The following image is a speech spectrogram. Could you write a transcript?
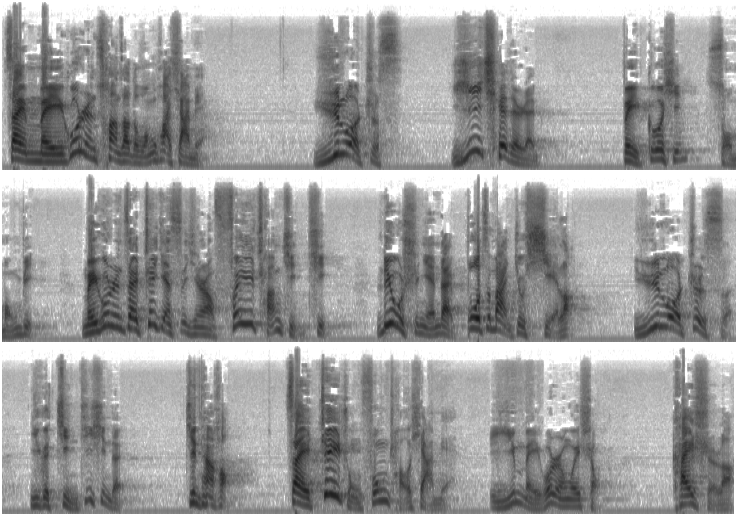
在美国人创造的文化下面，娱乐至死，一切的人被歌星所蒙蔽。美国人在这件事情上非常警惕。六十年代，波兹曼就写了“娱乐至死”一个警惕性的惊叹号。在这种风潮下面，以美国人为首，开始了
